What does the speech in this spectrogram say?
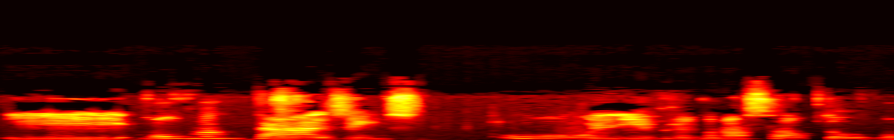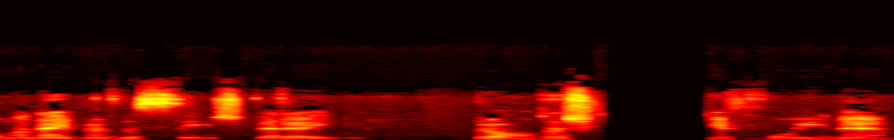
e com vantagens o livro do nosso autor. Vou mandar aí para vocês. Espera aí. Pronto, acho que foi, né?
